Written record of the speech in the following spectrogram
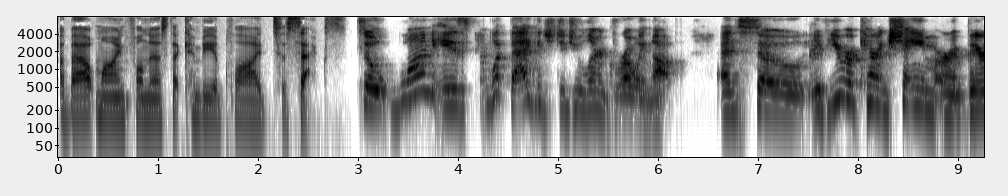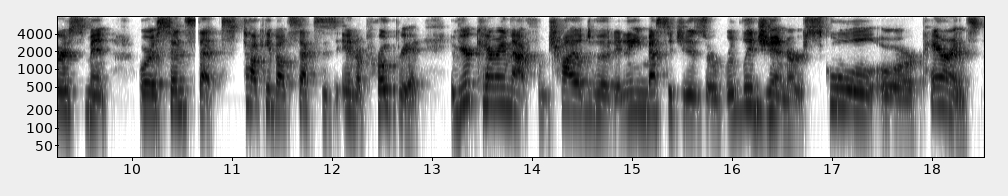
about mindfulness that can be applied to sex. So one is what baggage did you learn growing up? And so if you were carrying shame or embarrassment or a sense that talking about sex is inappropriate, if you're carrying that from childhood and any messages or religion or school or parents,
